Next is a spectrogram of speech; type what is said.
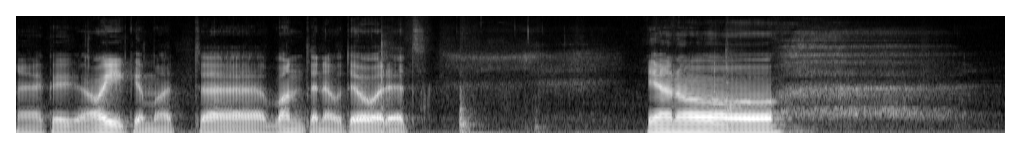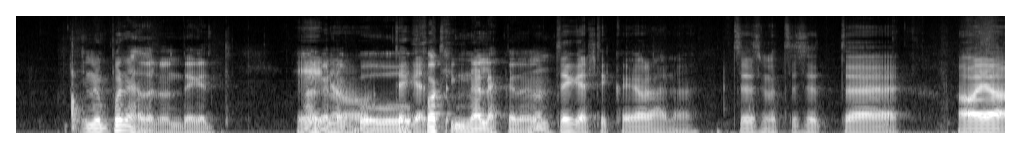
äh, kõige haigemad äh, vandenõuteooriad. ja no no põnevad on tegelikult, ei aga no nagu tegelikult, fucking naljakad no on. tegelikult ikka ei ole noh, selles mõttes, et äh, aa jaa,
